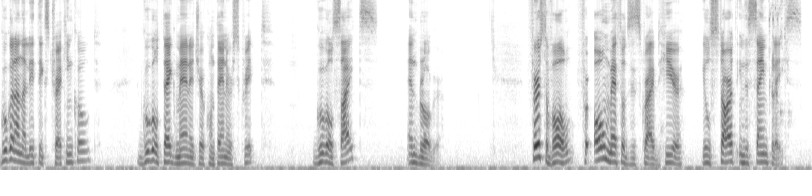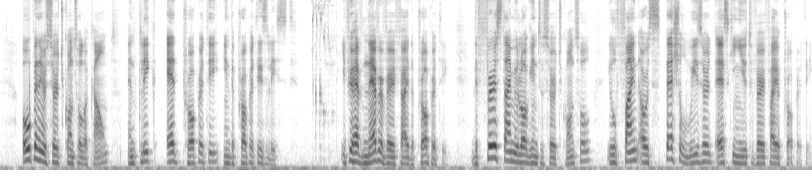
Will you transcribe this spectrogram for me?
Google Analytics tracking code, Google Tag Manager container script, Google Sites, and Blogger. First of all, for all methods described here, you'll start in the same place. Open your Search Console account and click Add Property in the Properties list. If you have never verified a property, the first time you log into Search Console, you'll find our special wizard asking you to verify a property.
